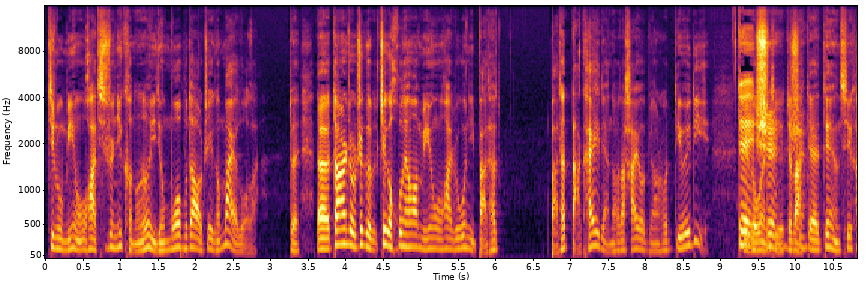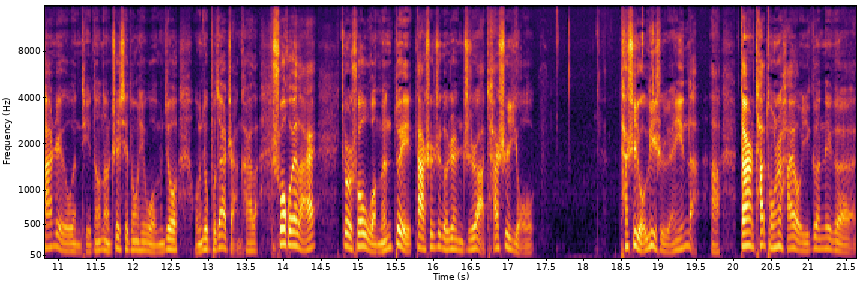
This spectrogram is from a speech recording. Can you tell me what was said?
进入民营文化，其实你可能都已经摸不到这个脉络了。对，呃，当然就是这个这个互联网民营文化，如果你把它把它打开一点的话，它还有比方说 DVD 这个问题，对吧？电电影期刊这个问题等等这些东西，我们就我们就不再展开了。说回来，就是说我们对大师这个认知啊，它是有。它是有历史原因的啊，当然它同时还有一个那个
